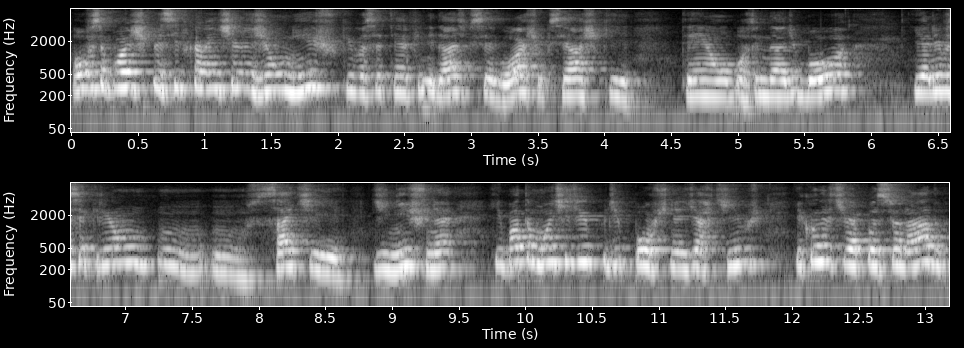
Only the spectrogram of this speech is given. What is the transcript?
ou você pode especificamente eleger um nicho que você tem afinidade, que você gosta, ou que você acha que tem uma oportunidade boa, e ali você cria um, um, um site de nicho, né? E bota um monte de, de posts, né, de artigos, e quando ele estiver posicionado,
